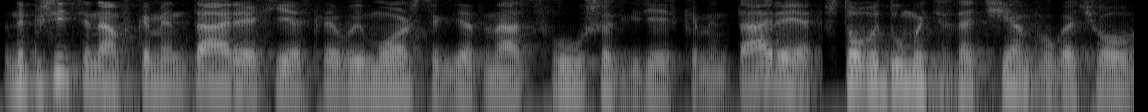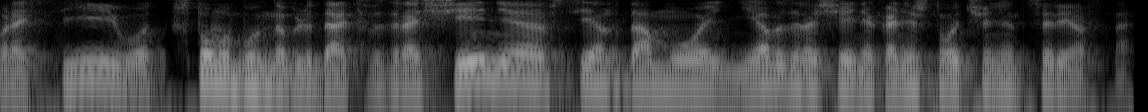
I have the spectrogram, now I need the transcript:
Напишите нам в комментариях, если вы можете где-то нас слушать, где есть комментарии. Что вы думаете, зачем Пугачева в России? Вот что мы будем наблюдать? Возвращение всех домой? Не возвращение? Конечно, очень интересно.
